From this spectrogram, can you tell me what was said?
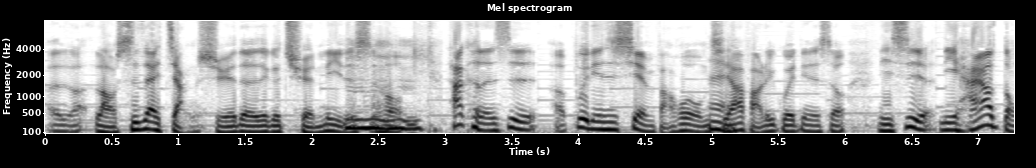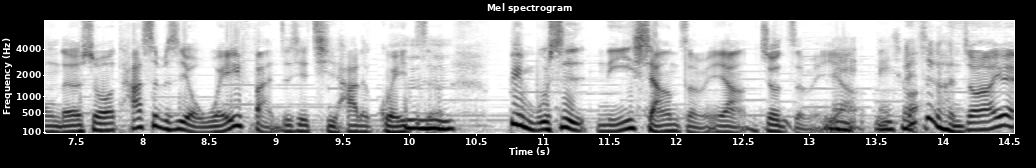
呃老老师在讲学的这个权利的时候，他可能是呃不一定是宪法或者我们其他法律规定的时候，你是你还要懂得说他是不是有违反这些其他的规则。并不是你想怎么样就怎么样，没错，这个很重要。因为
